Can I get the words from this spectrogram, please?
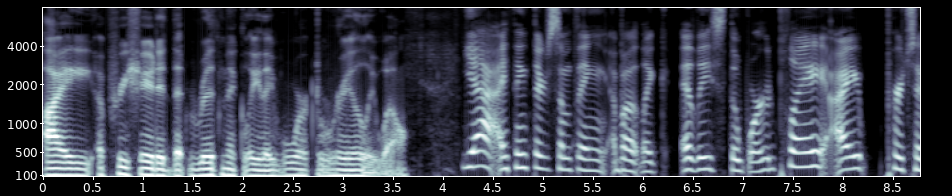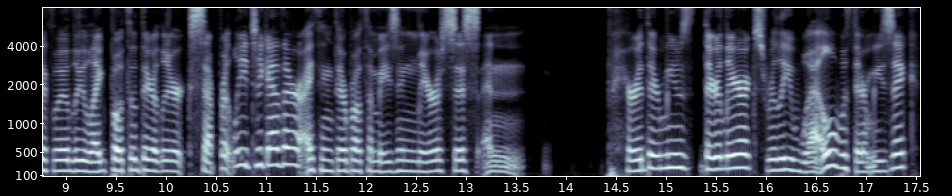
I appreciated that rhythmically they worked really well. Yeah, I think there's something about like at least the wordplay. I particularly like both of their lyrics separately together. I think they're both amazing lyricists and paired their mus- their lyrics really well with their music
